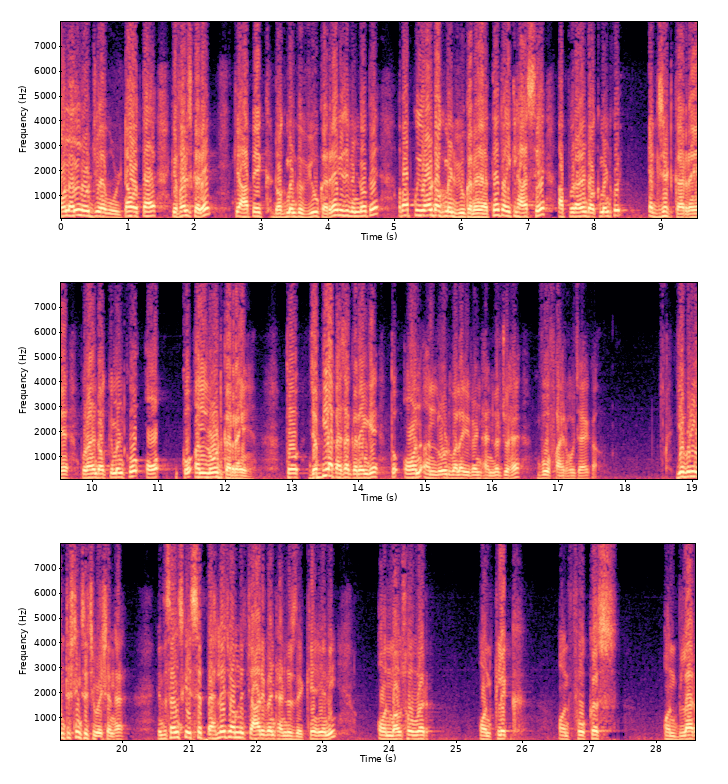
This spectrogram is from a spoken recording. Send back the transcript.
آن ان لوڈ جو ہے وہ الٹا ہوتا ہے کہ فرض کریں کہ آپ ایک ڈاکومنٹ کو ویو کر رہے ہیں کسی ونڈو پہ، اب آپ کوئی اور ڈاکومنٹ ویو کرنا چاہتے ہیں، تو ایک لحاظ سے آپ پرانے ڈاکومنٹ کو ایگزٹ کر رہے ہیں۔ پرانے ڈاکومنٹ کو کو ان لوڈ کر رہے ہیں۔ تو جب بھی آپ ایسا کریں گے تو آن ان لوڈ والا ایونٹ ہینڈلر جو ہے وہ فائر ہو جائے گا۔ یہ بڑی انٹرسٹنگ سچویشن ہے۔ ان دا سینس کہ اس سے پہلے جو ہم نے چار ایونٹ ہینڈلر دیکھے ہیں یعنی on mouse over on click on focus on blur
